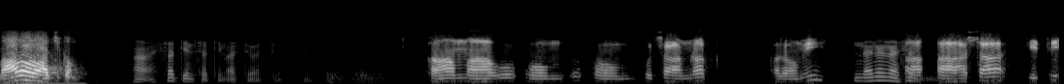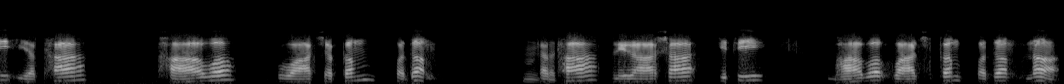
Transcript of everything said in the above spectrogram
भाववाचकं सत्यं सत्यम् अस्तु अस्तु। अहम् उच्चारणं न करोमि। न न न आशा इति यथा भाववाचकं पदं तथा निराशा इति भाववाचकं पदं न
